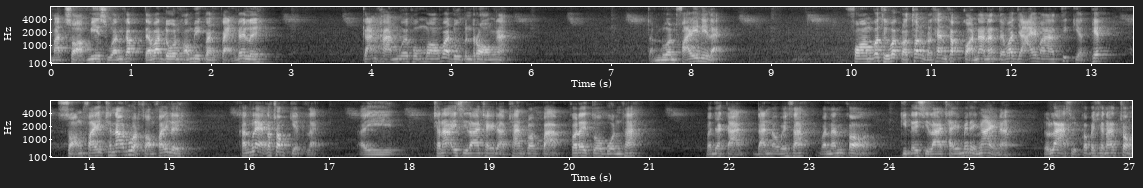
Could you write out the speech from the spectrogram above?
หมัดศอกมีสวนครับ แต่ว่าโดนของมีแกว่งๆได้เลย การผ่านมวยผมมองว่าดูเป็นรองอะ จำนวนไฟนี่แหละ ฟอร์มก็ถือว่ากระท่อนกระแท่นครับก่อนหน้านั้น แต่ว่าย้ายมาที่เกียรติเพชรสองไฟชนะรวดสองไฟเลย ครั้งแรกก็ช่องเกียรติแหละไอชนะไอศิลาชัยดาบชานกองปราบก็ได้ตัวบนซะบรรยากาศดันเอาไว้ซะวันนั้นก็กินไอศิลาชัยไม่ได้ง่ายนะแล้วล่าสุดก็ไปชนะช่อง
